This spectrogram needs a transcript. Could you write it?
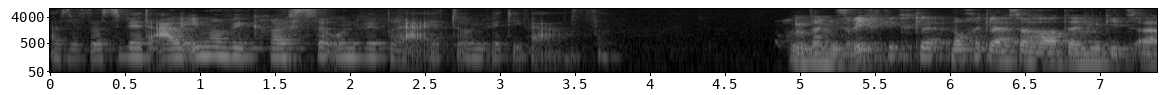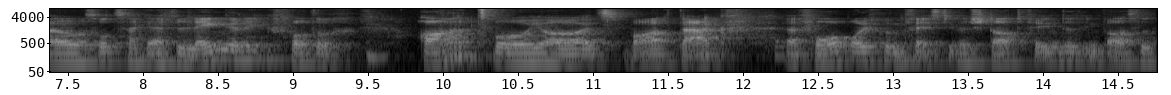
Also das wird auch immer wie grösser und wie breiter und wie diverser. Und wenn ich es richtig nachgelesen habe, dann gibt es auch sozusagen eine Verlängerung von der Art, wo ja jetzt ein paar Tage äh, vor euch im Festival stattfindet in Basel,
